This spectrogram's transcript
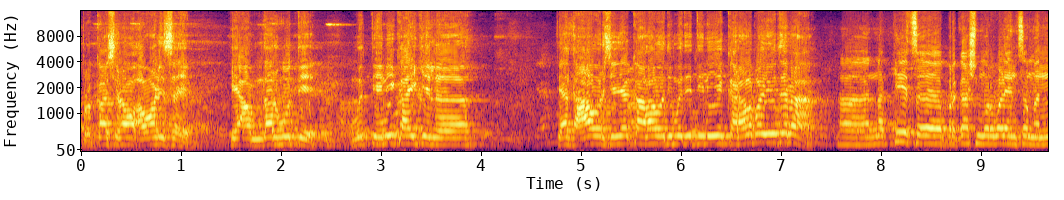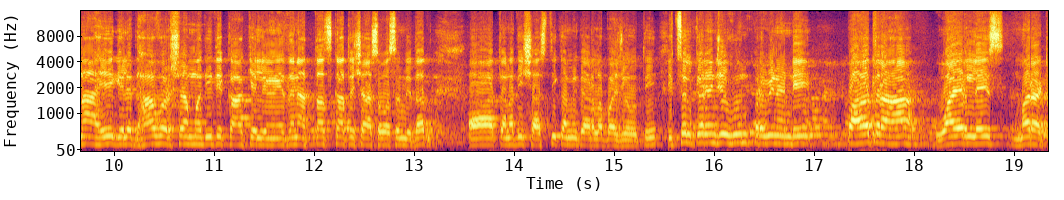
प्रकाशराव आवाडे साहेब हे आमदार होते. मग त्यांनी काय केलं? त्या दहा वर्षाच्या कालावधीमध्ये तिने हे करायला पाहिजे होते ना. अ, नक्कीच अ, प्रकाश मोरवाळ यांचं म्हणणं आहे गेल्या दहा वर्षामध्ये ते का केले नाहीत आणि आत्ताच का तसे आश्वासन देतात अ, त्यांना ती शास्ती कमी करायला पाहिजे होती. इचलकरंजीहून प्रवीण अंडे पाहत रहा वायरलेस मराठी.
